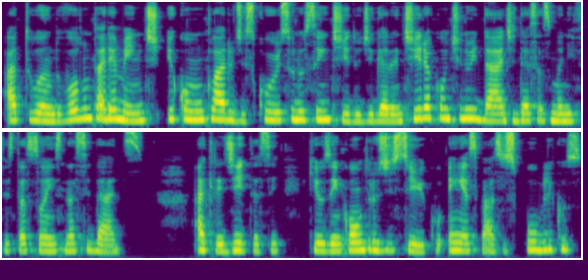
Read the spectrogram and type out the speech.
atuando voluntariamente e com um claro discurso no sentido de garantir a continuidade dessas manifestações nas cidades. Acredita-se que os encontros de circo em espaços públicos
